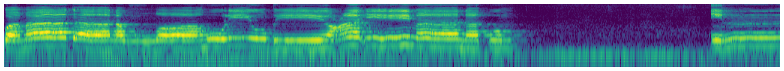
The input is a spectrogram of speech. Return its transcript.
وما كان الله ليضيع إيمانكم. إن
